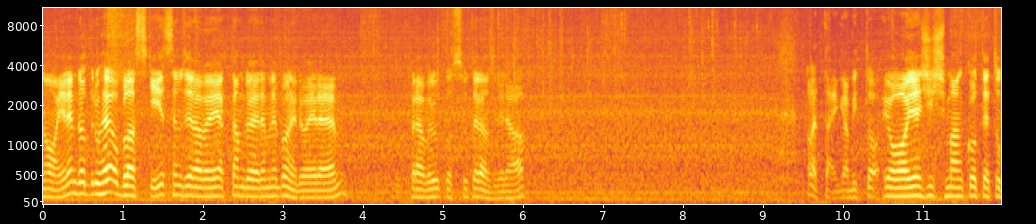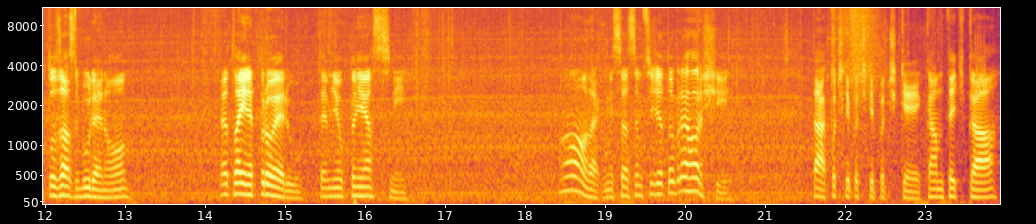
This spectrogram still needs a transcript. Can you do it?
No, jedem do druhé oblasti, jsem zvědavý, jak tam dojedem nebo nedojedem. Opravdu, to jsou teda zvědav. Ale tak, aby to... Jo, ježíš manko, to toto zas bude, no. Já tady neprojedu, to je mě úplně jasný. No, tak myslel jsem si, že to bude horší. Tak, počkej, počkej, počkej. Kam teďka?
